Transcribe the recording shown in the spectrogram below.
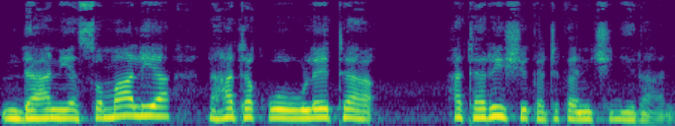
ndani ya Somalia na hata kuleta hatarishi katika nchi jirani?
